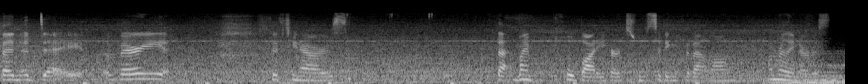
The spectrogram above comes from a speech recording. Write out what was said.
been a day, a very 15 hours. That my whole body hurts from sitting for that long. I'm really nervous.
